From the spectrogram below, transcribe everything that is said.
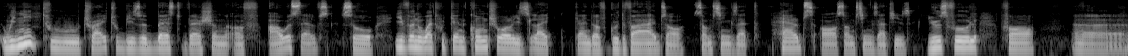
we need to try to be the best version of ourselves. So even what we can control is like kind of good vibes or something that helps or something that is useful for uh,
